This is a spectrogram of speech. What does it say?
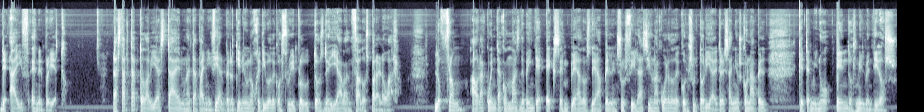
de Ive en el proyecto. La startup todavía está en una etapa inicial, pero tiene un objetivo de construir productos de IA avanzados para el hogar. Love From ahora cuenta con más de 20 ex empleados de Apple en sus filas y un acuerdo de consultoría de tres años con Apple que terminó en 2022.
